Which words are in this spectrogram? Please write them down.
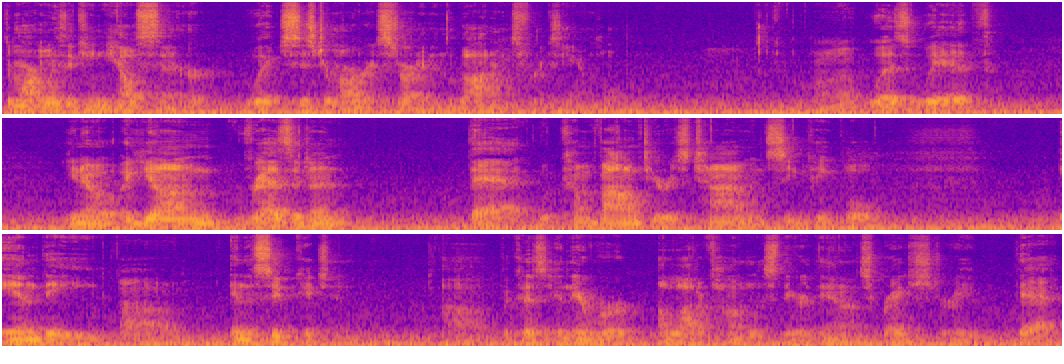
the Martin Luther King Health Center, which Sister Margaret started in the Bottoms, for example, uh, was with, you know, a young resident that would come volunteer his time and see people in the uh, in the soup kitchen because and there were a lot of homeless there then on Sprague Street that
